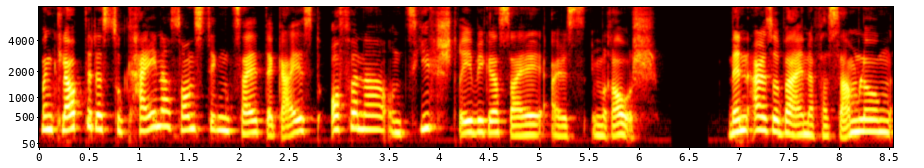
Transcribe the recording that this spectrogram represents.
Man glaubte, dass zu keiner sonstigen Zeit der Geist offener und zielstrebiger sei als im Rausch. Wenn also bei einer Versammlung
